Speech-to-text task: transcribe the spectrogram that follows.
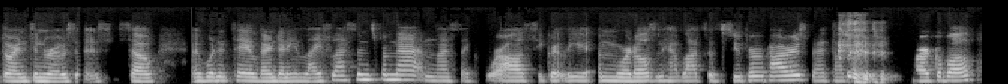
Thorns and Roses. So I wouldn't say I learned any life lessons from that unless like we're all secretly immortals and have lots of superpowers, but I thought that was remarkable.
